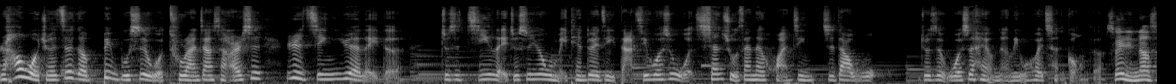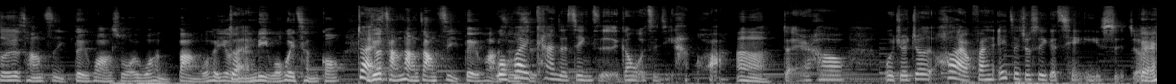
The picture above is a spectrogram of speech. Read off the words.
然后我觉得这个并不是我突然这样想，而是日积月累的，就是积累，就是因为我每天对自己打击，或者是我身处在那个环境，知道我就是我是很有能力，我会成功的。所以你那时候就常自己对话，说我很棒，我很有能力，我会成功。对，你就常常这样自己对话。我会看着镜子跟我自己喊话，嗯，对，然后。我觉得就后来我发现，哎，这就是一个潜意识，就对，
